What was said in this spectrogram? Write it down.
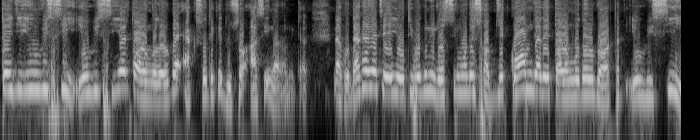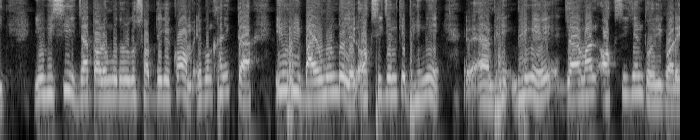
তো এই যে ইউভিসি ইউভিসি এর তরঙ্গ দৈর্ঘ্য একশো থেকে দুশো আশি ন্যানোমিটার দেখো, দেখা গেছে এই অতিবেগুনি রশ্মির মধ্যে সবচেয়ে কম যাদের তরঙ্গ দৈর্ঘ্য, অর্থাৎ ইউভিসি ইউভিসি যা তরঙ্গ দৈর্ঘ্য সব থেকে কম এবং খানিকটা ইউভি বায়ুমণ্ডলের অক্সিজেনকে ভেঙে ভেঙে জার্মান অক্সিজেন তৈরি করে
